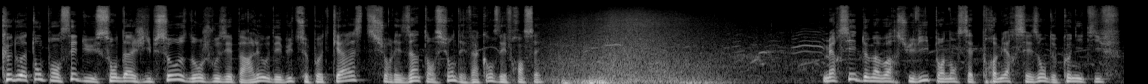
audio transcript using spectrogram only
que doit-on penser du sondage Ipsos dont je vous ai parlé au début de ce podcast sur les intentions des vacances des Français? Merci de m'avoir suivi pendant cette première saison de Cognitif.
